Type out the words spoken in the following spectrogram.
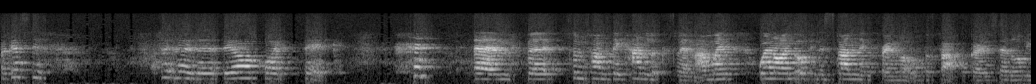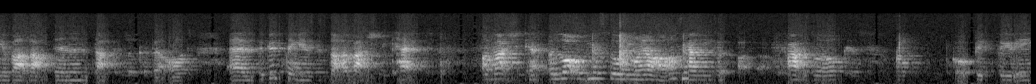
I guess if, I don't know, they they are quite thick. um, but sometimes they can look slim. And when, when I'm up in the standing frame, like all the fat will go, so they'll be about that thin and that can look a bit odd. Um, the good thing is, is that I've actually kept, I've actually kept a lot of muscle in my arse and fat as well because I've got a big booty.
